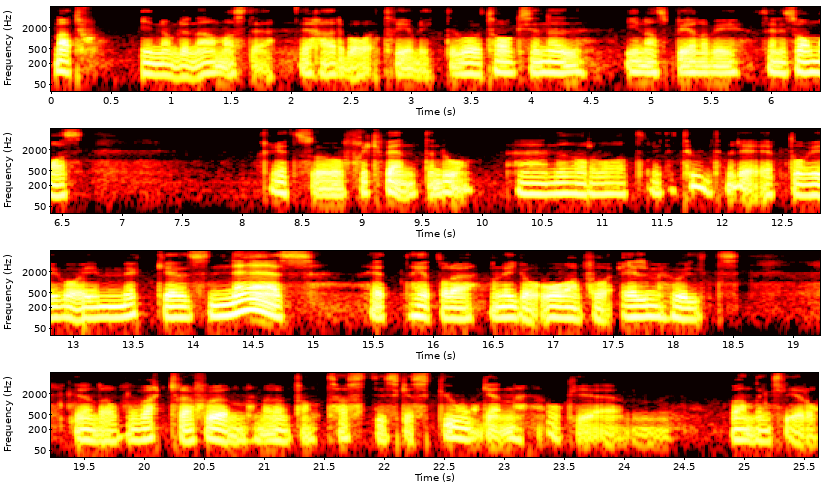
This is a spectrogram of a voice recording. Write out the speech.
match inom det närmaste. Det hade varit trevligt. Det var ett tag sedan nu. Innan spelade vi sen i somras. Rätt så frekvent ändå. Eh, nu har det varit lite tunt med det efter vi var i Möckelsnäs heter det. Den ligger ovanför Älmhult. I den där vackra sjön med den fantastiska skogen och eh, vandringsleder.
